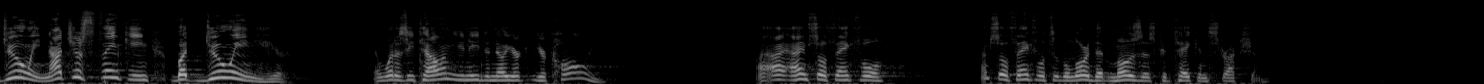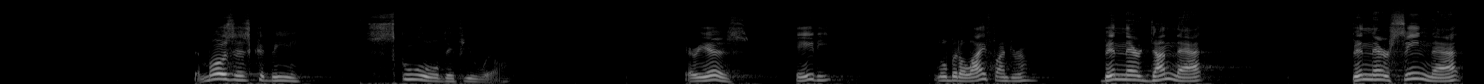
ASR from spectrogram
doing, not just thinking, but doing here. And what does he tell him? You need to know your, your calling. I, I'm so thankful. I'm so thankful to the Lord that Moses could take instruction. That Moses could be schooled, if you will. There he is, 80, a little bit of life under him. Been there, done that. Been there, seen that.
